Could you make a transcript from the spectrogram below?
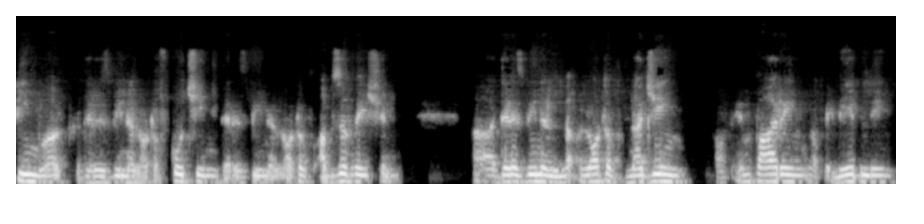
teamwork, there has been a lot of coaching, there has been a lot of observation, uh, there has been a, lo- a, lot of nudging, of empowering, of enabling,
